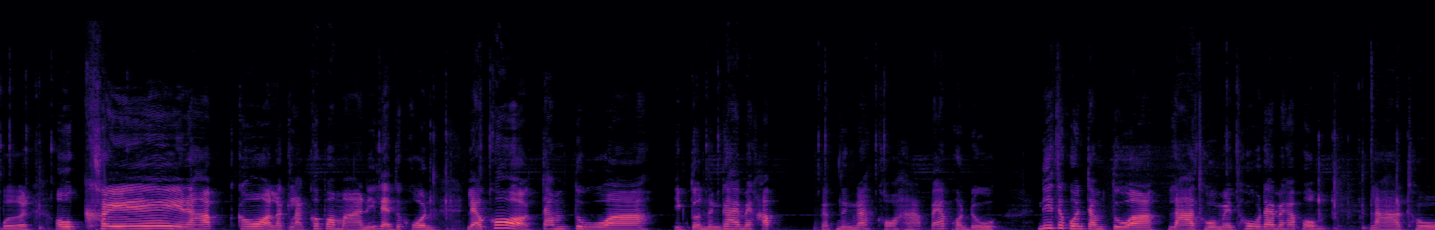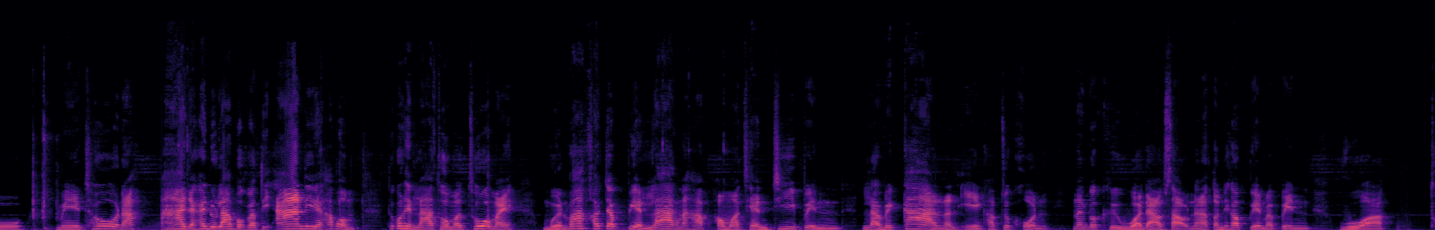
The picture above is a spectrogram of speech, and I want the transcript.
เบิร์สโอเคนะครับก็หลักๆก็ประมาณนี้แหละทุกคน แล้วก็จำตัวอีกตัวหนึ่งได้ไหมครับ แป๊บหนึ่งนะ ขอหาแป๊บคนดู นี่ทุกคนจำตัวลาโทเมโทได้ไหมครับผมลาโทเมโทนะอ่าอยากให้ดูร่างปกติอ่านี่นะครับผม ทุกคนเห็นลาโทมาโทไหมเหมือนว่าเขาจะเปลี่ยนร่างนะครับ เอามาแทนที่เป็นลาเวก้านั่นเองครับทุกคนนั่นก็คือวัวดาวเสานะ ตอนนี้เขาเปลี่ยนมาเป็นวัวโท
